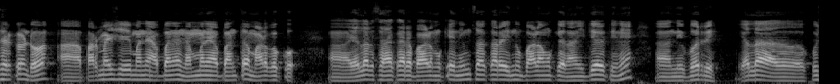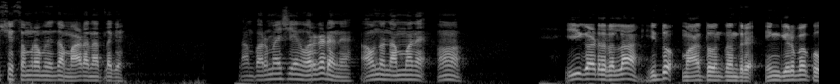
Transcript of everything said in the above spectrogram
ಸೇರ್ಕೊಂಡು ಪರಮೇಶ್ವರಿ ಮನೆ ಹಬ್ಬನ ನಮ್ಮ ಮನೆ ಹಬ್ಬ ಅಂತ ಮಾಡಬೇಕು. ಎಲ್ಲರ ಸಹಕಾರ ಭಾಳ ಮುಖ್ಯ. ನಿಮ್ಮ ಸಹಕಾರ ಇನ್ನೂ ಭಾಳ ಮುಖ್ಯ. ನಾನು ಇದ್ದೇ ಇರ್ತೀನಿ. ನೀವು ಬರ್ರಿ. ಎಲ್ಲ ಖುಷಿ ಸಂಭ್ರಮದಿಂದ ಮಾಡೋಣ ಅತ್ಲಾಗೆ. ನಮ್ಮ ಪರಮೇಶ್ವರಿ ಹೊರಗಡೆನೆ? ಅವನು ನಮ್ಮನೆ ಹ್ಞೂ ಈಗ ಆಡಿದ್ರಲ್ಲ, ಇದು ಮಾತು ಅಂತಂದ್ರೆ, ಹಿಂಗಿರ್ಬೇಕು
